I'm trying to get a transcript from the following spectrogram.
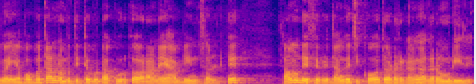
இவன் எப்போ பார்த்தாலும் நம்ம திட்டப்பட்டா குறுக்க வரானே அப்படின்னு சொல்லிட்டு சாமுண்டேஸ்வரி தங்கச்சி கோவத்தோடு இருக்காங்க. அதோட முடியுது.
